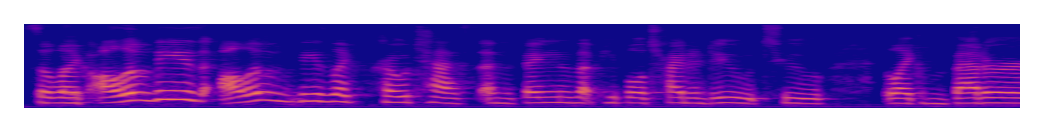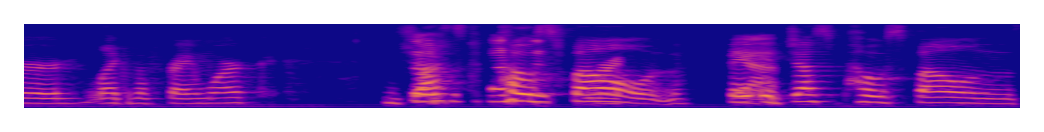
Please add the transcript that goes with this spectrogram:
So like all of these all of these like protests and things that people try to do to like better like the framework just postpone. They, yeah. It just postpones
